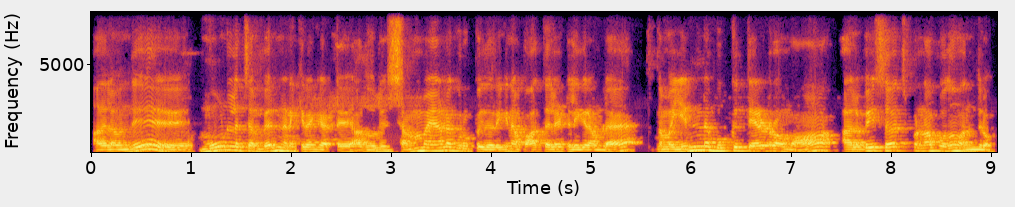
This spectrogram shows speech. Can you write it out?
அதுல வந்து மூணு லட்சம் பேர் நினைக்கிறேன் கேட்டு. அது ஒரு செம்மையான குரூப் இது வரைக்கும் நான் பார்த்தல டெலிகிராம்ல நம்ம என்ன புக்கு தேடுறோமோ அதுல போய் சர்ச் பண்ணா போதும் வந்துடும்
